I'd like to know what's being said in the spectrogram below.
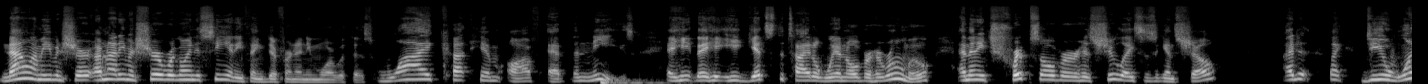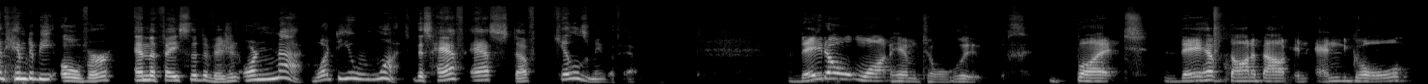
Now I'm even sure I'm not even sure we're going to see anything different anymore with this. Why cut him off at the knees? And he they, he gets the title win over Hiromu, and then he trips over his shoelaces against SHO. I just, like, do you want him to be over and the face of the division or not? What do you want? This half-ass stuff kills me with him. They don't want him to lose, but they have thought about an end goal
